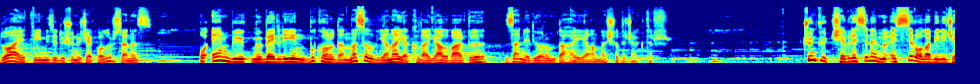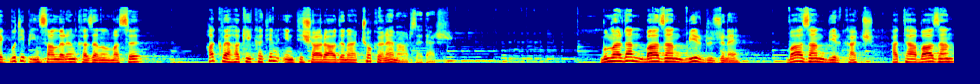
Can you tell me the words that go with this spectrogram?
dua ettiğimizi düşünecek olursanız, o en büyük mübelliğin bu konuda nasıl yana yakıla yalvardığı zannediyorum daha iyi anlaşılacaktır. Çünkü çevresine müessir olabilecek bu tip insanların kazanılması, hak ve hakikatin intişarı adına çok önem arz eder. Bunlardan bazen bir düzüne, bazen birkaç, hatta bazen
